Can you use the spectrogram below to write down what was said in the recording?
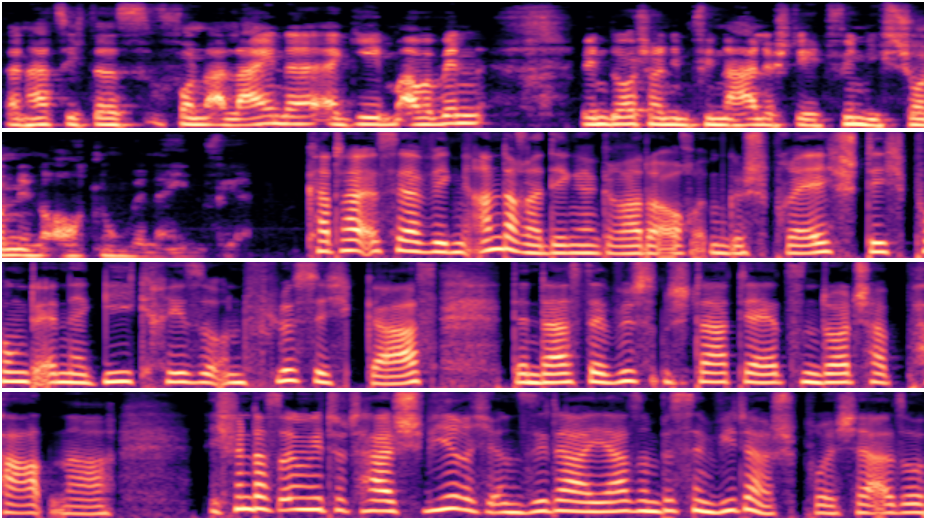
dann hat sich das von alleine ergeben. Aber wenn, wenn Deutschland im Finale steht, finde ich es schon in Ordnung, wenn er hinfährt. Katar ist ja wegen anderer Dinge gerade auch im Gespräch. Stichpunkt Energiekrise und Flüssiggas. Denn da ist der Wüstenstaat ja jetzt ein deutscher Partner. Ich finde das irgendwie total schwierig und sehe da ja so ein bisschen Widersprüche. Also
